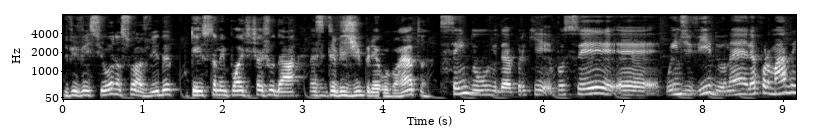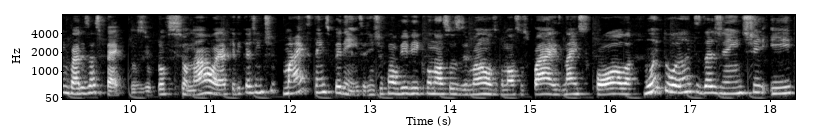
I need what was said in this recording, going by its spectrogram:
vivenciou na sua vida, porque isso também pode te ajudar nas entrevistas de emprego, correto? Sem dúvida, porque você, é, o indivíduo, né, ele é formado em vários aspectos e o profissional é aquele que a gente mais tem experiência. A gente convive com nossos irmãos, com nossos pais, na escola, muito antes da gente ir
